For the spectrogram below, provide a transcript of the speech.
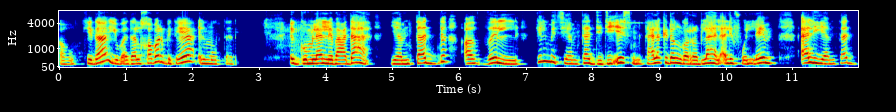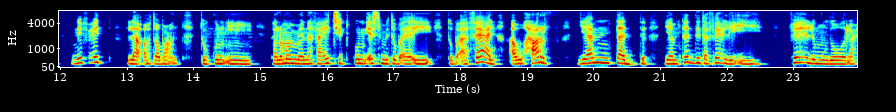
أهو كده يبقى ده الخبر بتاع المبتدأ. الجملة اللي بعدها يمتد الظل، كلمة يمتد دي اسم، تعالَ كده نجرب لها الألف واللام، قال يمتد نفعت؟ لأ طبعًا، تكون إيه؟ طالما ما نفعتش تكون اسم تبقى إيه؟ تبقى فعل أو حرف، يمتد، يمتد ده فعل إيه؟ فعل مضارع،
